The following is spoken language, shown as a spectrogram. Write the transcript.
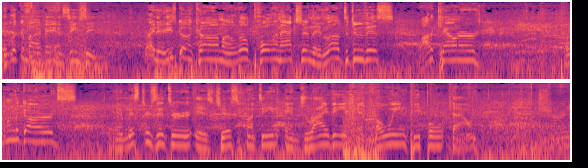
And look at my man, ZZ. Right here, he's going to come on a little pulling action. They love to do this. A lot of counter, pulling the guards. And Mr. Zinter is just hunting and driving and mowing people down. Turn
